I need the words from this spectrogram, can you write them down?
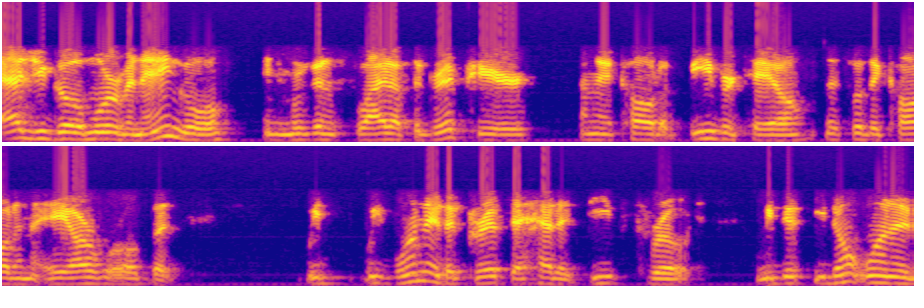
as you go more of an angle, and we're going to slide up the grip here, I'm going to call it a beaver tail. That's what they call it in the AR world. But we we wanted a grip that had a deep throat. We do, you don't want to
